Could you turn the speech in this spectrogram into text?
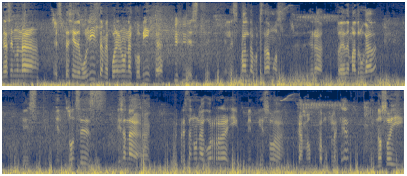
me hacen una especie de bolita, me ponen una cobija uh -huh. este, en la espalda porque estábamos, era todavía de madrugada. Este, entonces empiezan a, a, me prestan una gorra y me empiezo a cam camuflajear. No soy,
